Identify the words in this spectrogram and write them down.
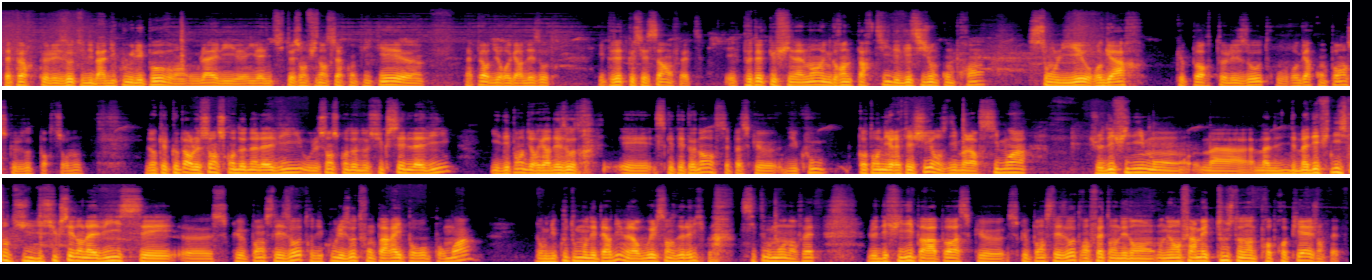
T'as peur que les autres, tu dis, bah du coup il est pauvre, ou là il, il a une situation financière compliquée, euh, t'as peur du regard des autres. Et peut-être que c'est ça en fait. Et peut-être que finalement une grande partie des décisions qu'on prend sont liées au regard que portent les autres, ou au regard qu'on pense que les autres portent sur nous. donc quelque part, le sens qu'on donne à la vie, ou le sens qu'on donne au succès de la vie, il dépend du regard des autres. Et ce qui est étonnant, c'est parce que du coup, quand on y réfléchit, on se dit, bon alors si moi, je définis mon ma, ma, définition du, succès dans la vie, c'est euh, ce que pensent les autres. Du coup, les autres font pareil pour pour moi. Donc du coup, tout le monde est perdu. Mais alors où est le sens de la vie quoi Si tout le monde en fait le définit par rapport à ce que ce que pensent les autres, en fait, on est dans on est enfermé tous dans notre propre piège en fait.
